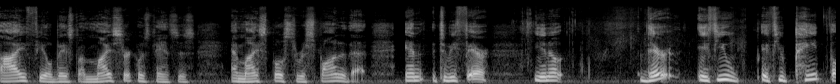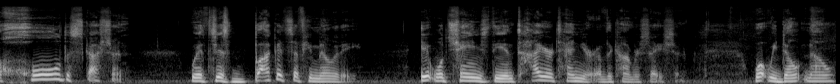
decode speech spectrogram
I feel based on my circumstances? Am I supposed to respond to that? And to be fair, you know, there, if you, if you paint the whole discussion with just buckets of humility, it will change the entire tenure of the conversation. What we don't know,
